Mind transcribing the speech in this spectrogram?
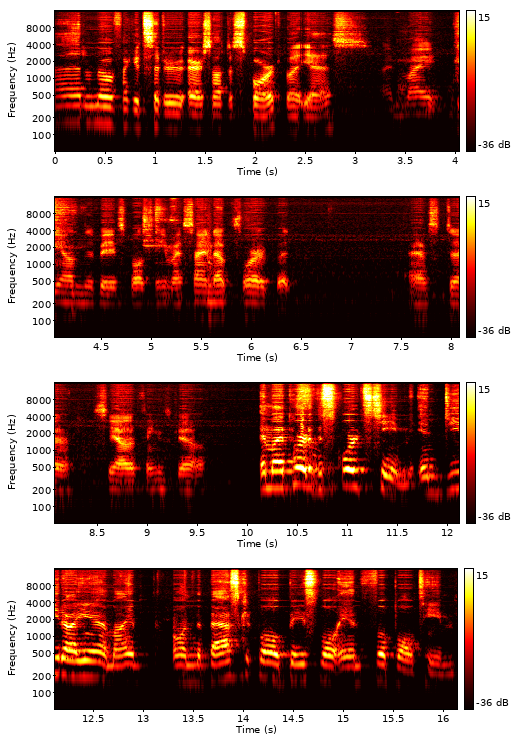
I don't know if I consider airsoft a sport, but yes. I might be on the baseball team. I signed up for it, but I have to see how things go. Am I part of a sports team? Indeed I am. I am on the basketball, baseball, and football team.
